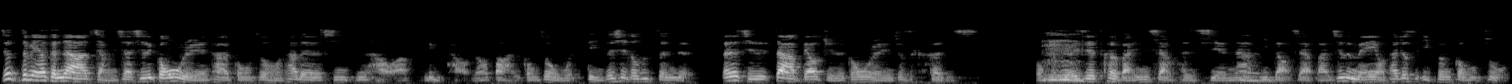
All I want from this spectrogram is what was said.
就这边要跟大家讲一下，其实公务人员他的工作，他的薪资好啊，福利好，然后包含工作稳定，这些都是真的。但是其实大家不要觉得公务人员就是很，我们有一些刻板印象，很闲啊，提早下班，其实没有，他就是一份工作。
